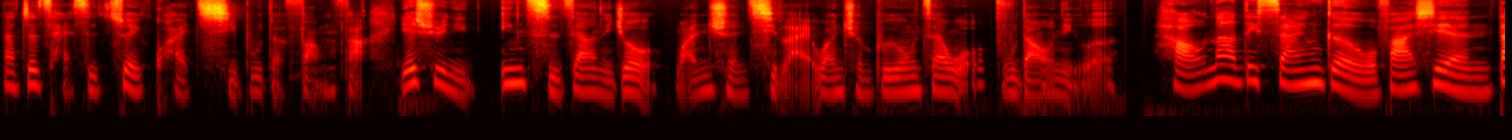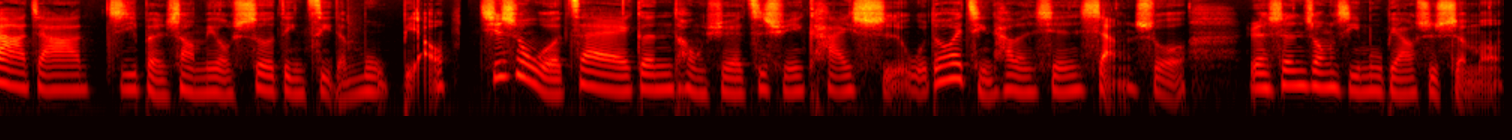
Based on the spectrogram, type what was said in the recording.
那这才是最快起步的方法。也许你因此这样，你就完全起来，完全不用在我辅导你了。好，那第三个，我发现大家基本上没有设定自己的目标。其实我在跟同学咨询一开始，我都会请他们先想说。人生终极目标是什么？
